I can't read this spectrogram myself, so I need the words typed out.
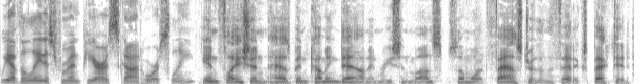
We have the latest from NPR's Scott Horsley. Inflation has been coming down in recent months, somewhat faster than the Fed expected.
